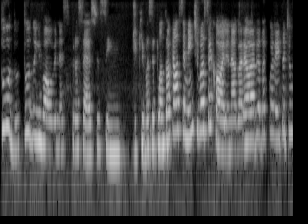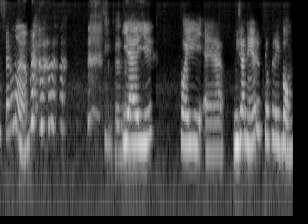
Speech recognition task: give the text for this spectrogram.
tudo, tudo envolve nesse processo, assim, de que você plantou aquela semente e você colhe, né? Agora é a hora da colheita de um ser humano. e aí foi é, em janeiro que eu falei, bom,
